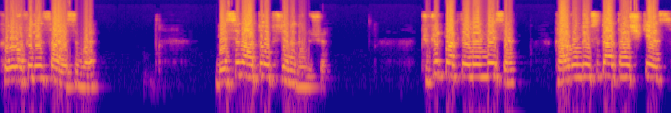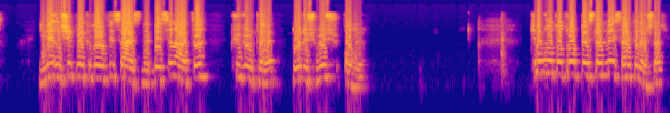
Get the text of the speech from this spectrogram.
klorofilin sayesinde besin artı oksijene dönüşüyor. Kükürt bakterilerinde ise karbondioksit artı H2S yine ışık ve klorofil sayesinde besin artı kükürte dönüşmüş oluyor. Kemototrop beslenme ise arkadaşlar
